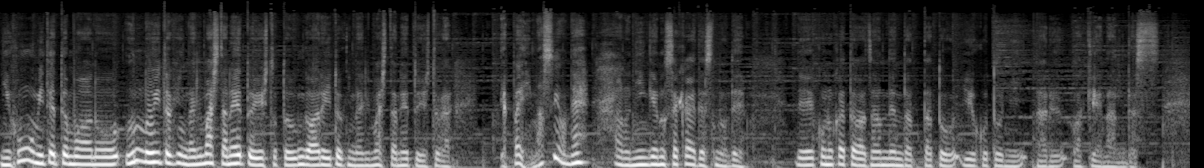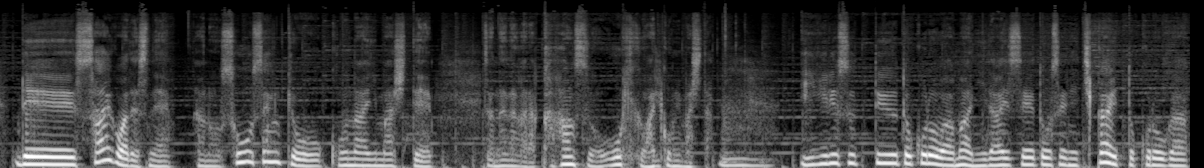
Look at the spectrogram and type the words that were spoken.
日本を見ててもあの運のいい時になりましたねという人と運が悪い時になりましたねという人がやっぱりいますよね。あの人間の世界ですので。でこの方は残念だったということになるわけなんです。で最後はですねあの総選挙を行いまして残念ながら過半数を大きく割り込みました。イギリスっていうところはまあ二大政党制に近いところが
